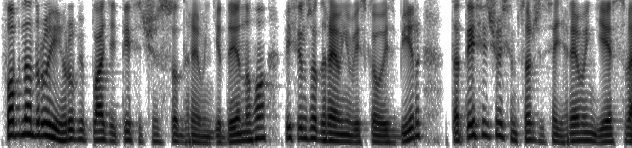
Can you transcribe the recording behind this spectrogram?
ФОП на другій групі платять 1600 гривень єдиного, 800 гривень військовий збір та 1760 гривень ЄСВ.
